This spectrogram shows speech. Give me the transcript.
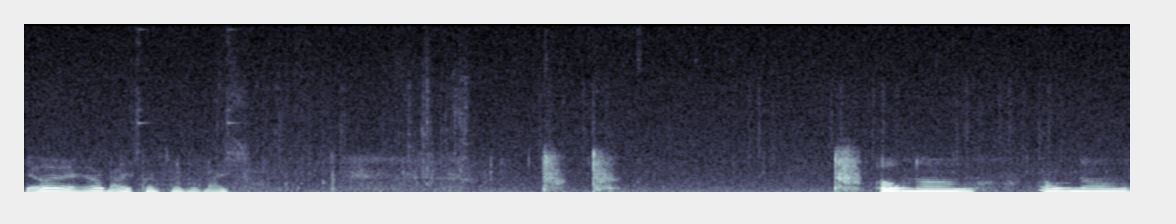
Jo, jo, jo, nice, nice, nice. Oh no, oh no,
